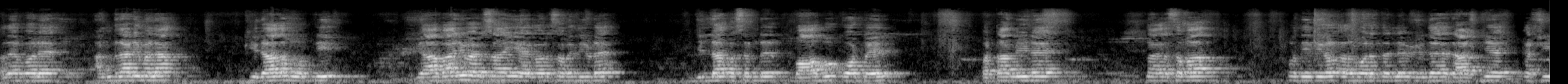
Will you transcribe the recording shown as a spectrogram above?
അതേപോലെ അണ്ടനാടിമല കിരാതമൂർത്തി വ്യാപാരി വ്യവസായി ഏകോപന സമിതിയുടെ ജില്ലാ പ്രസിഡന്റ് ബാബു കോട്ടയിൽ പട്ടാമ്പിയിലെ നഗരസഭ പ്രതിനിധികൾ അതുപോലെ തന്നെ വിവിധ രാഷ്ട്രീയ കക്ഷി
